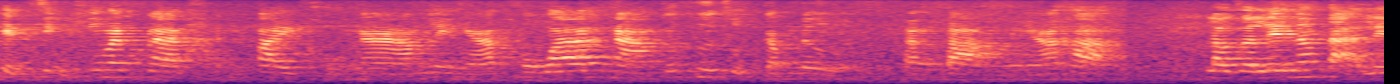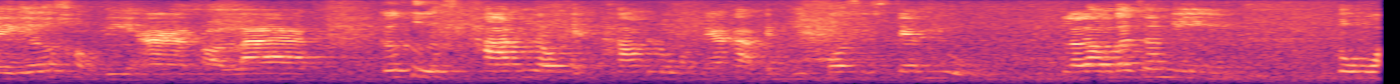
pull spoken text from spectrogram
เห็นสิ่งที่มันแปรผันไปของน้ำอะไรเงี้ยเพราะว่าน้ำก็คือจุดกำเนิดต่างๆอย่างเงี้ยค่ะ เราจะเล่นตั้งแต่เลเยอร์ของ VR ตอนแรก ก็คือภาพที่เราเห็นภาพรวมเนี่ยค่ะเป็น ecosystem อยู่ แล้วเราก็จะมี ตัว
